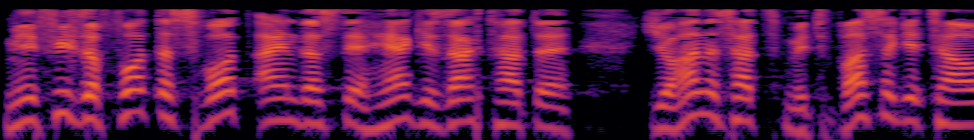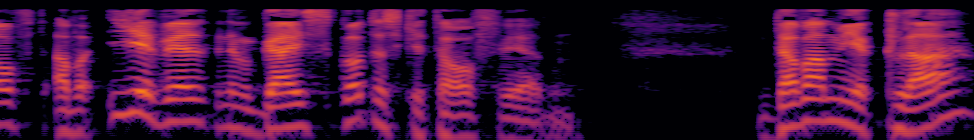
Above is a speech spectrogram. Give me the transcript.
Mir fiel sofort das Wort ein, das der Herr gesagt hatte, Johannes hat mit Wasser getauft, aber ihr werdet mit dem Geist Gottes getauft werden. Da war mir klar,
